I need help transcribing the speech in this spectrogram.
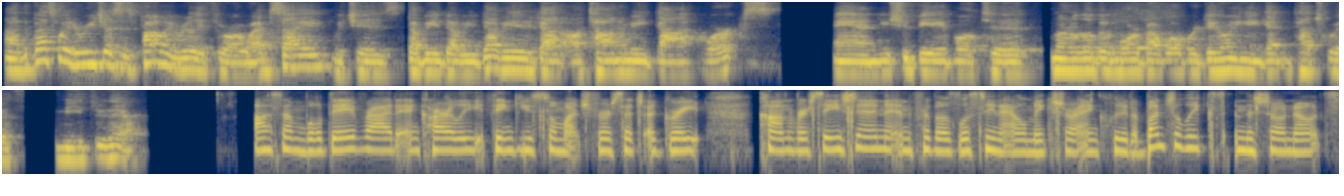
Uh, the best way to reach us is probably really through our website, which is www.autonomy.works. And you should be able to learn a little bit more about what we're doing and get in touch with me through there. Awesome. Well, Dave, Rod, and Carly, thank you so much for such a great conversation. And for those listening, I will make sure I include a bunch of links in the show notes.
